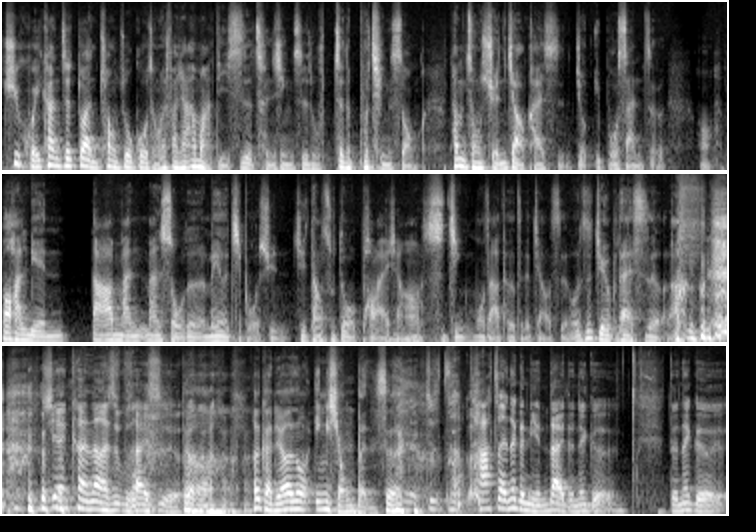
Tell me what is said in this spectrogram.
去回看这段创作过程，会发现阿马迪斯的成型之路真的不轻松。他们从选角开始就一波三折哦，包含连。大家蛮蛮熟的梅尔吉伯逊，其实当初都有跑来想要试镜莫扎特这个角色，我是觉得不太适合啦。现在看到还是不太适合，对啊，他感觉到那种英雄本色，就是他他在那个年代的那个的那个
